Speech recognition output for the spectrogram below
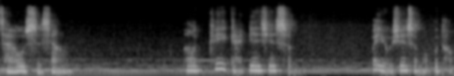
财务实相，然后可以改变些什么？会有些什么不同？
